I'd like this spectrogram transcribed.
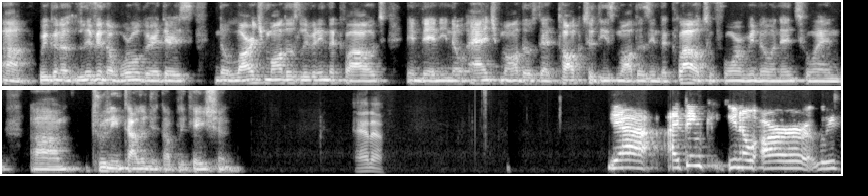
uh, we're going to live in a world where there's, you know, large models living in the cloud, and then you know edge models that talk to these models in the cloud to form you know an end-to-end -end, um, truly intelligent application. Anna. Yeah, I think, you know, our, Luis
